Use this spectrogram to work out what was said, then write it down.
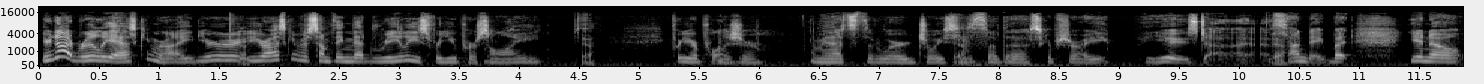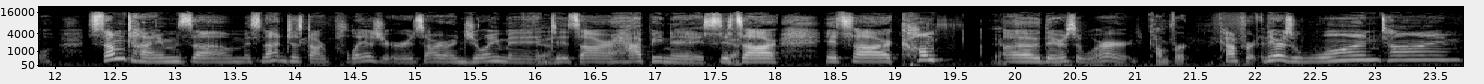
You're not really asking right. You're you're asking for something that really is for you personally. Yeah. For your pleasure. I mean, that's the word choices of the scripture I, used uh, Yeah. Sunday. But you know, sometimes um, it's not just our pleasure; it's our enjoyment, Yeah. it's our happiness, it's Yeah. our it's our comfort. Yeah. Oh, there's a word Comfort. comfort. There's one time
